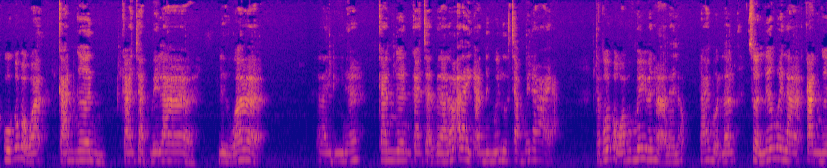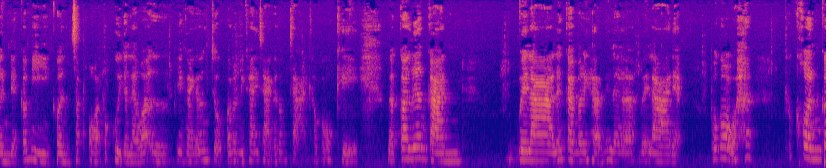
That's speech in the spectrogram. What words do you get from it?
ครูก็บอกว่าการเงินการจัดเวลา หรือว่าอะไรดีนะ การเงินการจัดเวลาแล้วอะไรอีกอันหนึ่งไม่รู้จำไม่ได้อะแต่พวกบอกว่าไม่มีปัญหาอะไรหรอกได้หมดแล้ว ส่วนเรื่องเวลาการเงินเนี่ยก็มีคนซัพพอร์ตพวกคุยกันแล้วว่าเออยังไงก็ต้องจบว่ามันมีค่าใช้จ่ายก็ต้องจ่ายเขาก็โอเค แล้วก็เรื่องการ เวลาเรื่องการบริหารเวลาเวลาเนี่ยพวกก็บอกว่าทุกคนก็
